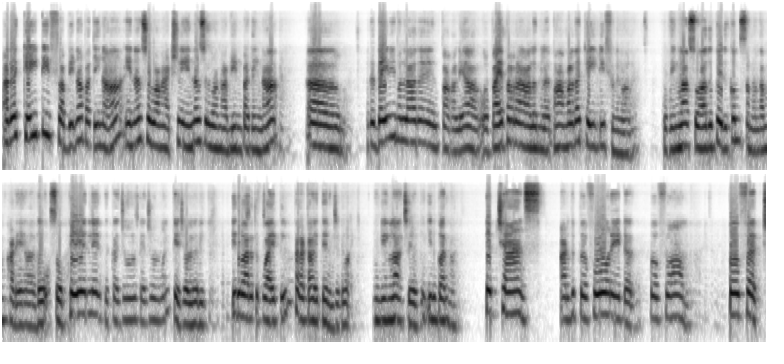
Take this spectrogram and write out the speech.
அதாவது கெய்டிஃப் அப்படின்னா பாத்தீங்கன்னா என்ன சொல்லுவாங்க? ஆக்சுவலி என்ன சொல்லுவாங்க அப்படின்னு பாத்தீங்கன்னா இந்த தைரியம் இல்லாத இருப்பாங்க இல்லையா? பயப்படுற ஆளுங்களை அவங்களதான் கேட்டி சொல்லுவாங்க. ஓகேங்களா சோ அதுக்கும் இதுக்கும் சம்மந்தம் கிடையாது. சோ பேர்ல இருக்கு. கஜோல் கஜோல் கெஜுவலரி இது வரதுக்கு வாய்ப்பு கரெக்டாக தெரிஞ்சுக்கலாம். ஓகேங்களா சரி இது பாருங்க. சான்ஸ் அடுத்து பெர்ஃபோரேட்டர் பெர்ஃபார்ம் பெர்ஃபெக்ட்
